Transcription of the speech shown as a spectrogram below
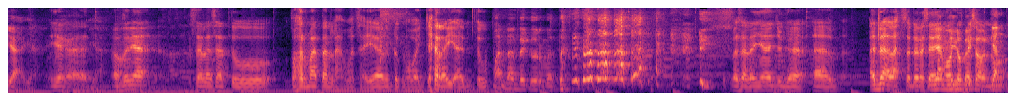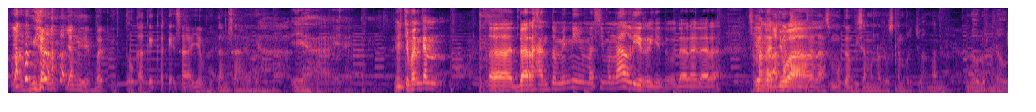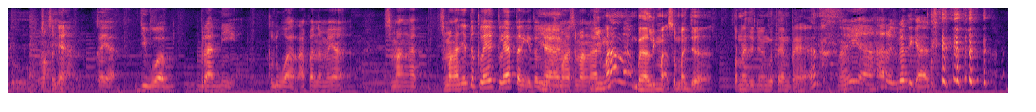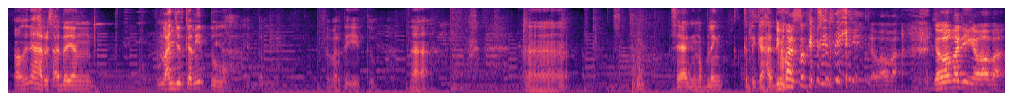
ya ya Iya kan? Iya. Maksudnya salah satu kehormatan lah buat saya untuk mewawancarai antum. mana ada kehormatan Masalahnya juga eh, ada lah saudara saya yang mondok di sono. yang yang yang yang hebat itu kakek kakek saya bukan saya Iya, iya. Ya, cuman kan eh, darah antum ini masih mengalir gitu, darah-darah semangat Ya, doakan juang. saja lah semoga bisa meneruskan perjuangan pendahulu pendahulu Maksudnya kayak jiwa berani keluar apa namanya semangat semangatnya itu keli- kelihatan gitu Ya, semangat semangat gimana Bali Maksum aja pernah jadi anggota MPR nah iya harus berarti kan? Maksudnya harus ada yang melanjutkan itu. Gitu. seperti itu. Nah eh, saya agak ngeblank ketika Hadi masuk ke sini. Nggak apa-apa. Nggak apa-apa nih nggak apa-apa.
